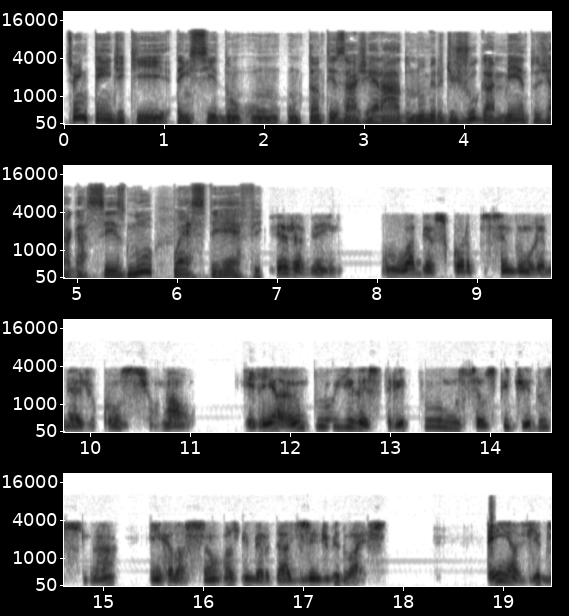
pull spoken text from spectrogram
o senhor entende que tem sido um, um tanto exagerado o número de julgamentos de HCs no STF? Veja bem, o habeas corpus, sendo um remédio constitucional, ele é amplo e restrito nos seus pedidos né, em relação às liberdades individuais. Tem havido,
